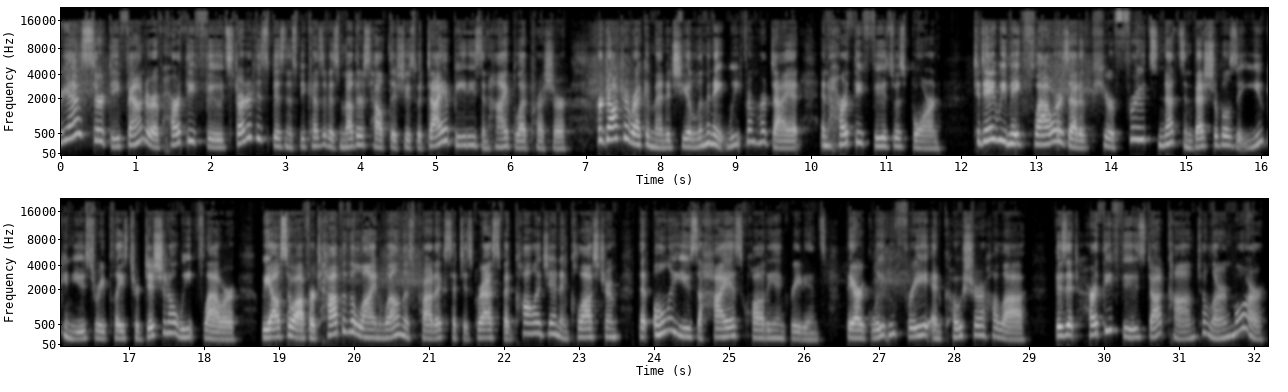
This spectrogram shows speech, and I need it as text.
Riaz Surti, founder of Hearthy Foods, started his business because of his mother's health issues with diabetes and high blood pressure. Her doctor recommended she eliminate wheat from her diet, and Hearthy Foods was born. Today, we make flours out of pure fruits, nuts, and vegetables that you can use to replace traditional wheat flour. We also offer top of the line wellness products such as grass fed collagen and colostrum that only use the highest quality ingredients. They are gluten free and kosher halal. Visit hearthyfoods.com to learn more.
